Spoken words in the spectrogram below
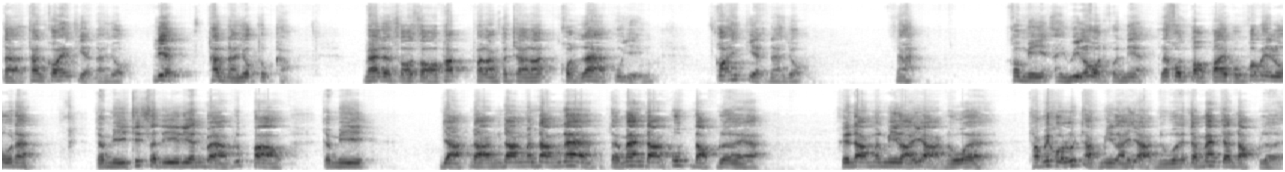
แต่ท่านก็ให้เกียรตินายก เรียกท่านนายกทุกคำ แม้แต่สสพักพลังประชารัฐคนแรกผู้หญิง ก็ให้เกียรตินายกนะก็มีไอ้วิโรธคนเนี้ยแล้วคนต่อไปผมก็ไม่รู้นะ จะมีทฤษฎีเรียนแบบหรือเปล่า จะมีอยากดังดังมันดังแน่ แต่แม่งดังปุ๊บดับเลยอะคือดังมันมีหลายอย่างนะเว้ยทำให้คนรู้จักมีหลายอย่างนะเว้ยแต่แม่งจะดับเลย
